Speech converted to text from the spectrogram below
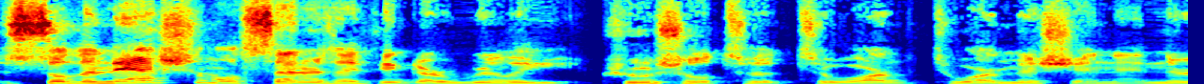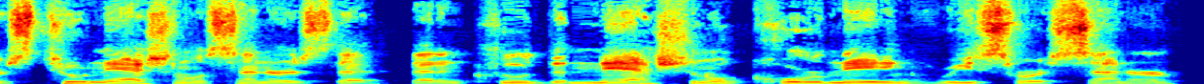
So the national centers, I think, are really crucial to, to our to our mission. And there's two national centers that that include the National Coordinating Resource Center,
